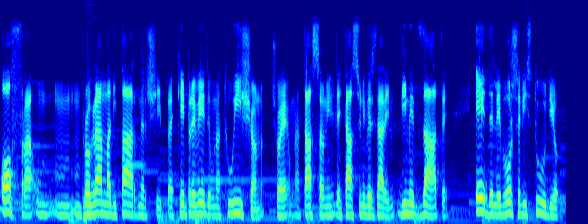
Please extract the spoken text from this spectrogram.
offra un, un, programma di partnership che prevede una tuition, cioè una tassa, le tasse universitarie dimezzate e delle borse di studio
